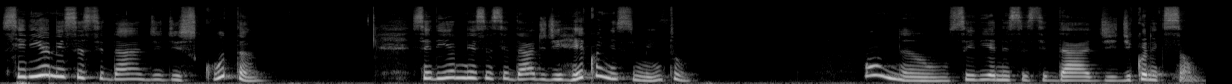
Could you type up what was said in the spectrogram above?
Seria necessidade de escuta? Seria necessidade de reconhecimento? Ou não seria necessidade de conexão?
